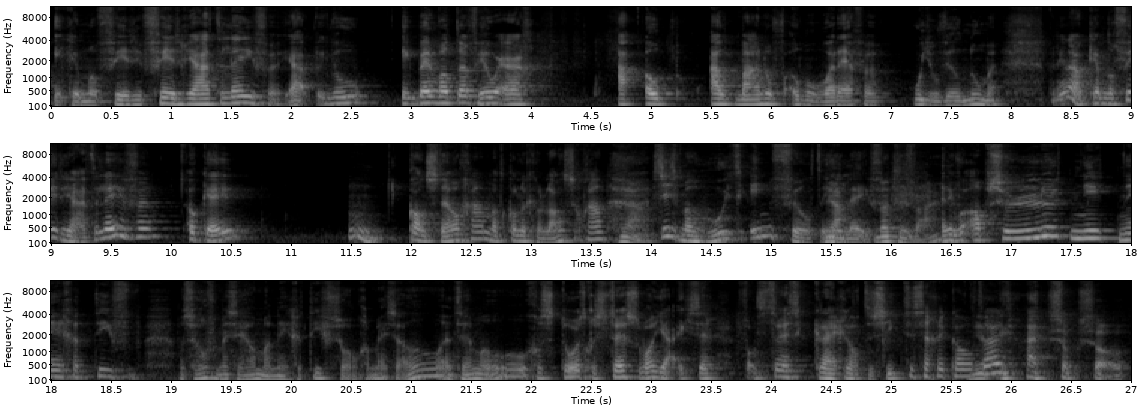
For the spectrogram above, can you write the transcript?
ik heb nog 40, 40 jaar te leven. Ja, ik bedoel, ik ben wat dat heel erg oud man of whatever, hoe je wil noemen. Maar nou, ik heb nog 40 jaar te leven. Oké, hmm, kan snel gaan, maar het kan ook heel langzaam gaan. Ja. Het is maar hoe je het invult in ja, je leven. dat is waar. En ik wil absoluut niet negatief. Want zoveel mensen zijn helemaal negatief. Sommige mensen, oh, en ze zijn helemaal oh, gestoord, gestrest. Want ja, ik zeg, van stress krijg je altijd de ziekte, zeg ik Ja, altijd. ja, is ook zo.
